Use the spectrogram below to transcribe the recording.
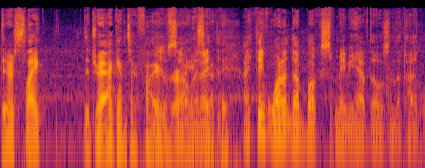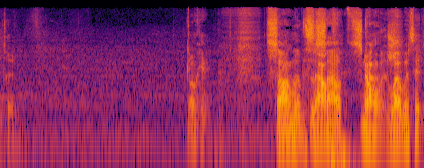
there's like the dragons are fire So, and ice, I, aren't th- they? I think one of the books maybe have those in the title too. Okay. Song, of, the, South. South no, what was it?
